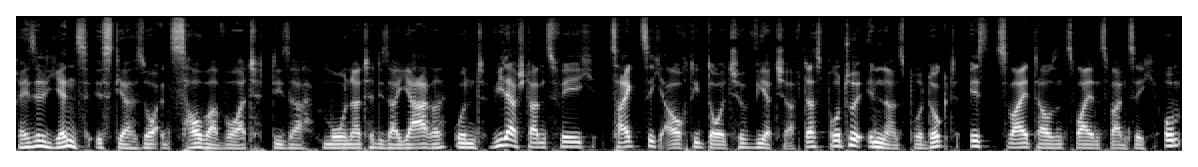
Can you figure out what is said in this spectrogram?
Resilienz ist ja so ein Zauberwort dieser Monate, dieser Jahre und widerstandsfähig zeigt sich auch die deutsche Wirtschaft. Das Bruttoinlandsprodukt ist 2022 um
